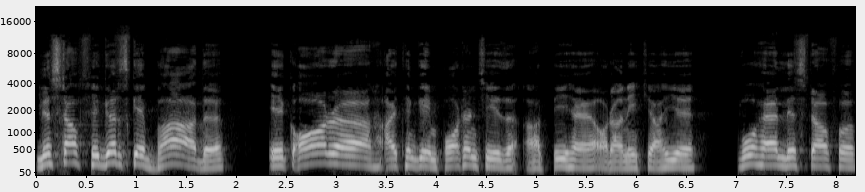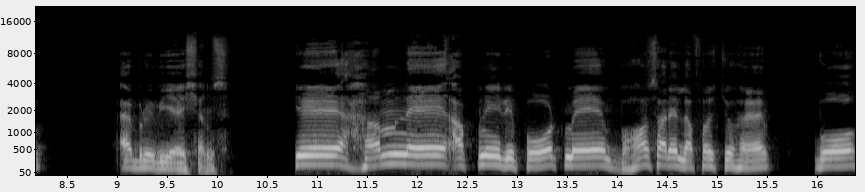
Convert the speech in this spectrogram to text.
list of figures کے بعد ایک اور آئی تھنک امپورٹنٹ چیز آتی ہے اور آنی چاہیے، وہ ہے لسٹ آف ایبریویشنس کہ ہم نے اپنی رپورٹ میں بہت سارے لفظ جو ہیں وہ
